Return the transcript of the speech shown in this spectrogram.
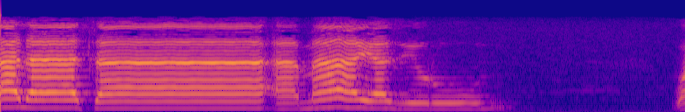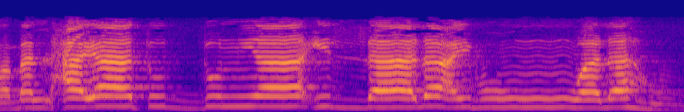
أَلَا سَاءَ مَا يَزِرُونَ وَمَا الْحَيَاةُ الدُّنْيَا إِلَّا لَعِبٌ وَلَهْوٌ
